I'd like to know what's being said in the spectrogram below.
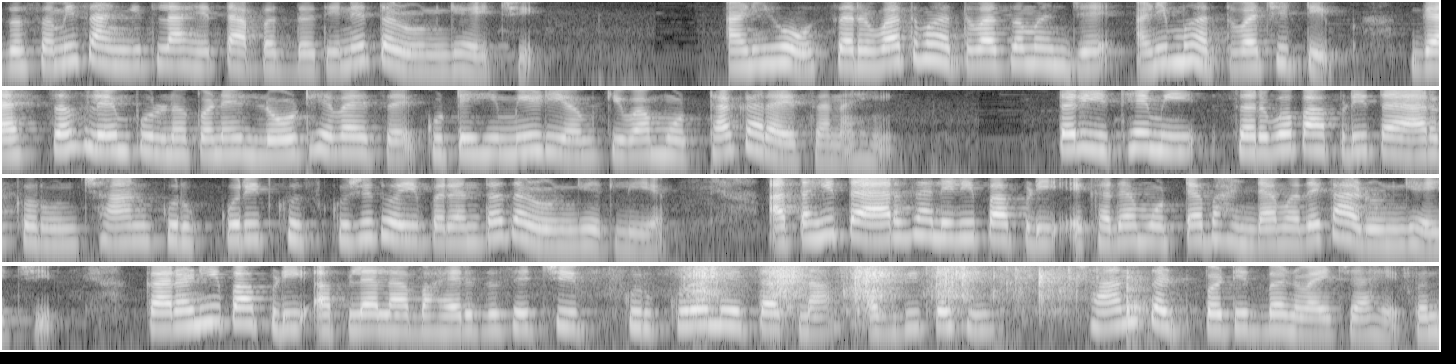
जसं मी सांगितलं आहे त्या पद्धतीने तळून घ्यायची. आणि हो सर्वात महत्त्वाचं म्हणजे आणि महत्त्वाची टीप गॅसचा फ्लेम पूर्णपणे लो ठेवायचा आहे कुठेही मीडियम किंवा मोठा करायचा नाही. तर इथे मी सर्व पापडी तयार करून छान कुरकुरीत खुसखुशीत होईपर्यंत तळून घेतली आहे आता ही तयार झालेली पापडी एखाद्या मोठ्या भांड्यामध्ये काढून घ्यायची. कारण ही पापडी आपल्याला बाहेर जसे चिप्स कुरकुरे मिळतात ना अगदी तशीच छान चटपटीत बनवायची आहे. पण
